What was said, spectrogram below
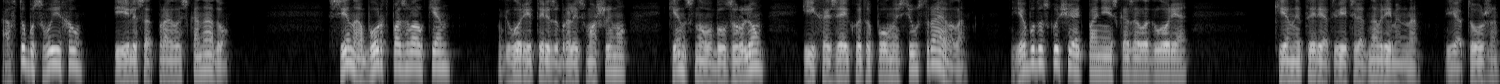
Автобус выехал, и Элис отправилась в Канаду. «Все на борт», — позвал Кен. Глория и Терри забрались в машину. Кен снова был за рулем, и хозяйку это полностью устраивало. «Я буду скучать по ней», — сказала Глория. Кен и Терри ответили одновременно. «Я тоже».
